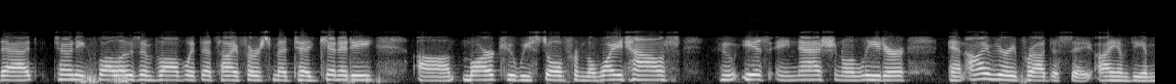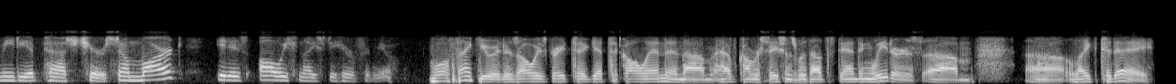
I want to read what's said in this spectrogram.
that Tony Coelho is involved with. That's how I First met Ted Kennedy. Uh, Mark, who we stole from the White House, who is a national leader. And I'm very proud to say I am the immediate past chair. So, Mark, it is always nice to hear from you. Well, thank you. It is always great to get to call in and um, have conversations with outstanding leaders um, uh, like today.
